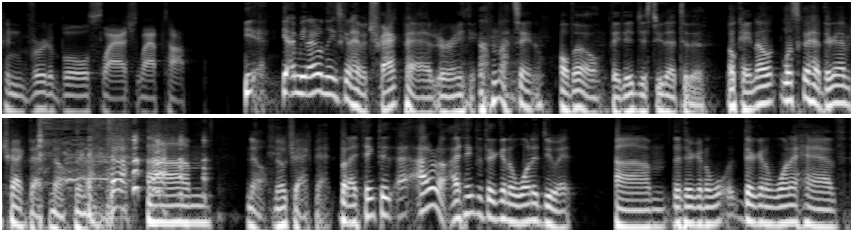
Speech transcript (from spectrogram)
convertible slash laptop. Yeah, yeah. I mean, I don't think it's going to have a trackpad or anything. I'm not saying, although they did just do that to the. Okay, no, let's go ahead. They're going to have a trackpad. No, they're not. um, no, no trackpad. But I think that I don't know. I think that they're going to want to do it. Um, that they're to they're going to want to have.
